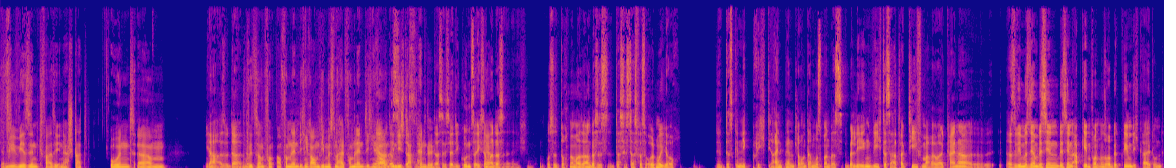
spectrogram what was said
wir, wir sind quasi in der Stadt und ähm, ja, also da. Du willst vom, vom, ländlichen Raum, die müssen halt vom ländlichen ja, Raum das, in die Stadt das, pendeln. Das ist ja die Kunst. Ich sag ja. mal, das, ich muss es doch nochmal sagen, das ist, das ist das, was Oldenburg auch das Genick bricht, die Einpendler. Und da muss man was überlegen, wie ich das attraktiv mache, weil keiner, äh, also wir müssen ja ein bisschen, ein bisschen abgeben von unserer Bequemlichkeit und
